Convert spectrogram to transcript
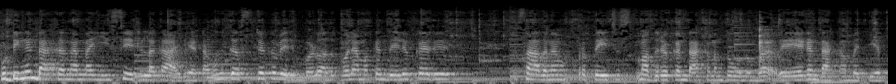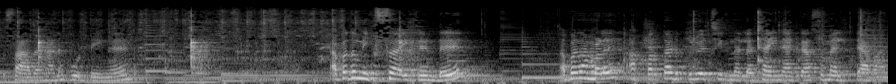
പുഡിങ് ഉണ്ടാക്കുക എന്ന് പറഞ്ഞാൽ ഈസി ആയിട്ടുള്ള കാര്യമായിട്ട് നമുക്ക് ഗസ്റ്റ് ഒക്കെ വരുമ്പോഴും അതുപോലെ നമുക്ക് എന്തെങ്കിലുമൊക്കെ ഒരു സാധനം പ്രത്യേകിച്ച് മധുരമൊക്കെ ഉണ്ടാക്കണം തോന്നുമ്പോൾ വേഗം ഉണ്ടാക്കാൻ പറ്റിയ സാധനമാണ് പുഡിങ് അപ്പൊ അത് മിക്സ് ആയിട്ടുണ്ട്. അപ്പൊ നമ്മൾ അപ്പുറത്തെ അടുപ്പിൽ വെച്ചിരുന്നല്ലോ ചൈന ഗ്രാസ് മെൽറ്റ് ആവാൻ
